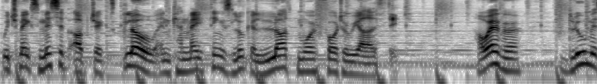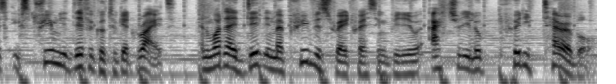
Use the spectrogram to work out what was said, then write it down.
which makes emissive objects glow and can make things look a lot more photorealistic. However, bloom is extremely difficult to get right, and what I did in my previous ray tracing video actually looked pretty terrible.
